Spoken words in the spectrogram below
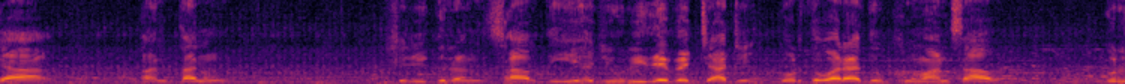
ਸ਼ਾ ਅੰਤਾਂ ਨੂੰ ਸ੍ਰੀ ਗ੍ਰੰਥ ਸਾਹਿਬ ਦੀ ਹਜ਼ੂਰੀ ਦੇ ਵਿੱਚ ਅੱਜ ਗੁਰਦੁਆਰਾ ਦੁਖਨਵਾਨ ਸਾਹਿਬ, ਗੁਰੂ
